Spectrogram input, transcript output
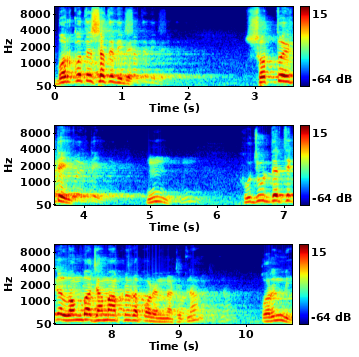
বরকতের সাথে দিবে। সত্য এটাই। হুম। হুজুরদের থেকে লম্বা জামা আপনারা পরেন না, ঠিক না? পরেননি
